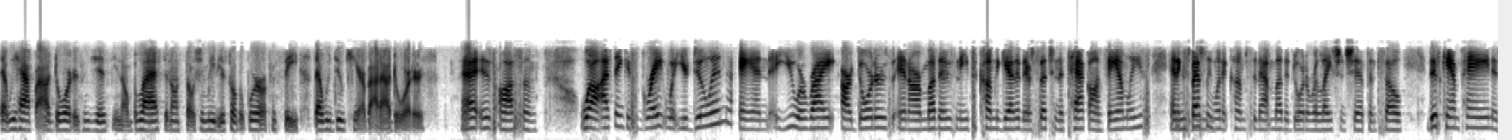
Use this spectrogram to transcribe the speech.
that we have for our daughters and just, you know, blast it on social media so the world can see that we do care about our daughters. That is awesome. Well, I think it's great what you're doing, and you are right. Our daughters and our mothers need to come together. There's such an attack on families, and mm-hmm. especially when it comes to that mother daughter relationship. And so, this campaign is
